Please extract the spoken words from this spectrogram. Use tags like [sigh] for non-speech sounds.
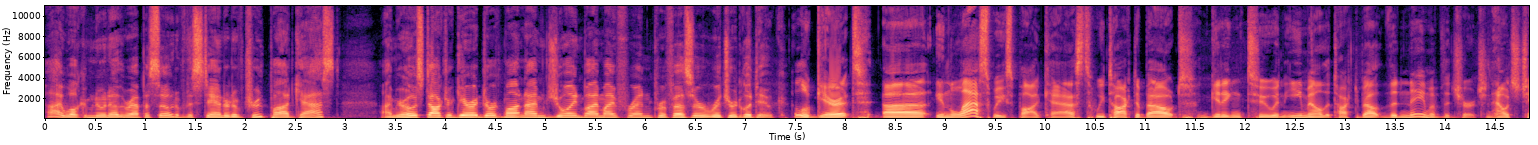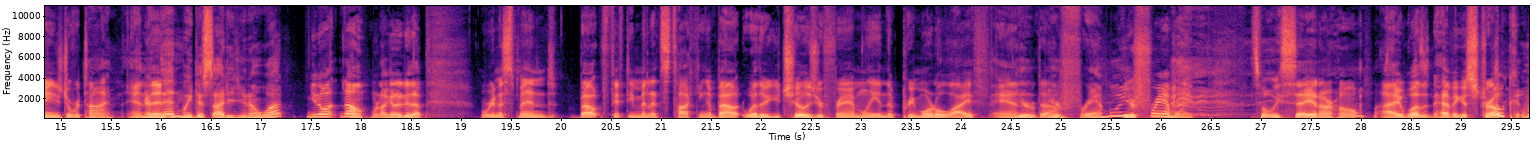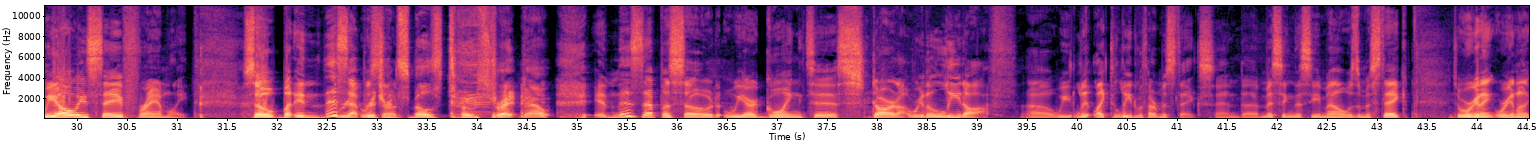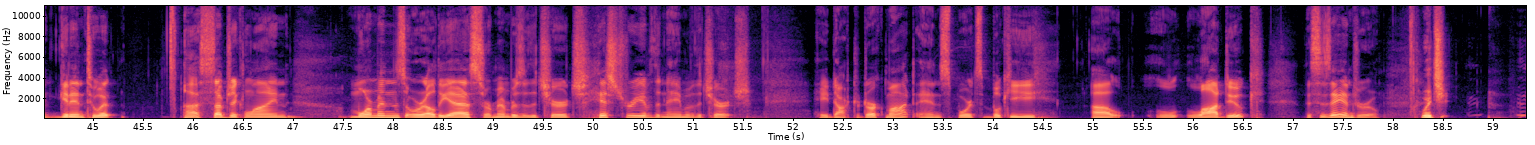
Hi, welcome to another episode of the Standard of Truth podcast. I'm your host, Dr. Gerrit Dirkmaat, and I'm joined by my friend, Professor Richard Leduc. Hello, Gerrit. Uh, in last week's podcast, we talked about getting to an email that talked about the name of the church and how it's changed over time. And, And then, then we decided, you know what? you know what? No, we're not going to do that. We're going to spend about 50 minutes talking about whether you chose your family in the premortal life and Your, um, your family? your family. That's what we say in our home. I wasn't having a stroke. We always say family. So, but in this episode, Richard smells toast right now. [laughs] in this episode, we are going to start off. We're going to lead off. Uh, we li- like to lead with our mistakes, and uh, missing this email was a mistake. So we're gonna we're gonna get into it. Uh, subject line: Mormons or LDS or members of the church. History of the name of the church. Hey, Doctor Dirkmaat and sports bookie uh, L- Law Duke. This is Andrew. Which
